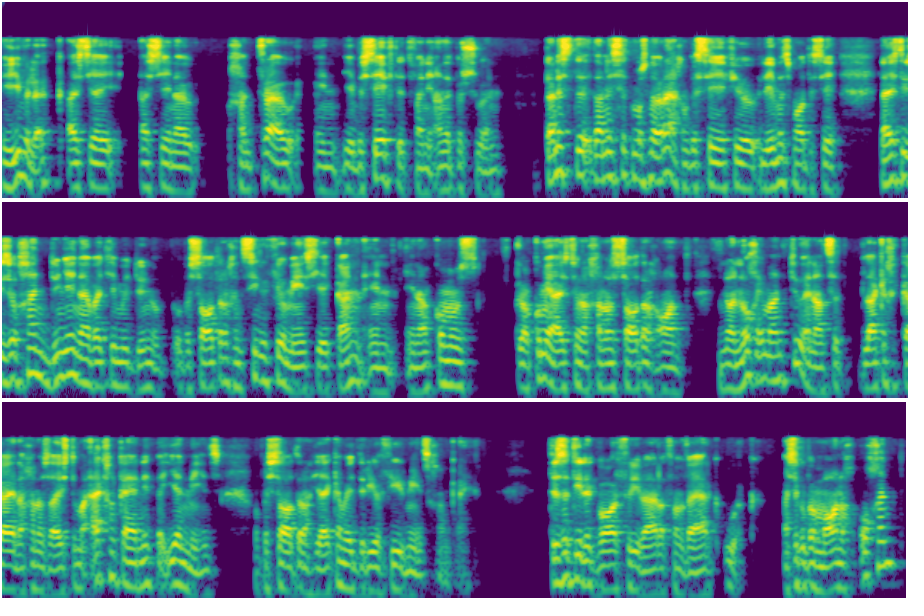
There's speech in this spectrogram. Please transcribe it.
huwelik as jy as jy nou gaan trou en jy besef dit van die ander persoon, dan is dit dan is dit mos nou reg om te sê vir jou lewensmaat te sê, luister hierso gaan doen jy nou wat jy moet doen op op 'n Saterdag en sien hoeveel mense jy kan en en dan kom ons dan kom jy huis toe en dan gaan ons Saterdag aand na nog iemand toe en dan sit lekker gekuier dan gaan ons huis toe maar ek gaan kuier net by een mens op 'n Saterdag jy kan by 3 of 4 mense gaan kuier. Dis natuurlik waar vir die wêreld van werk ook. As ek op 'n maandagooggend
